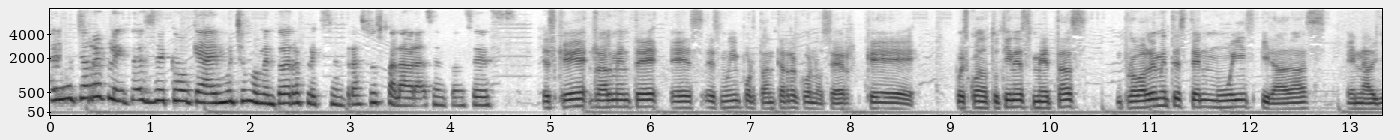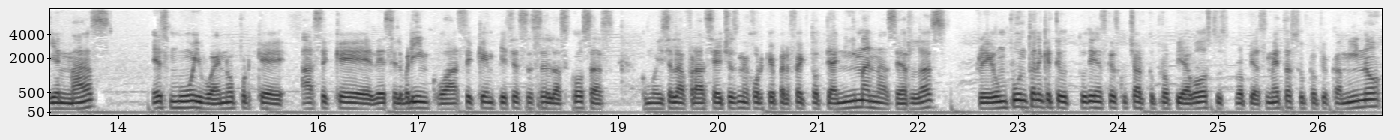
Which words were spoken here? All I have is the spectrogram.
Hay mucha reflexión, como que hay mucho momento de reflexión tras tus palabras, entonces... Es que realmente es, es muy importante reconocer que, pues cuando tú tienes metas, probablemente estén muy inspiradas en alguien más, es muy bueno porque hace que des el brinco, hace que empieces a hacer las cosas. Como dice la frase, hecho es mejor que perfecto, te animan a hacerlas pero llega un punto en el que tú tienes que escuchar tu propia voz, tus propias metas, tu propio camino.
